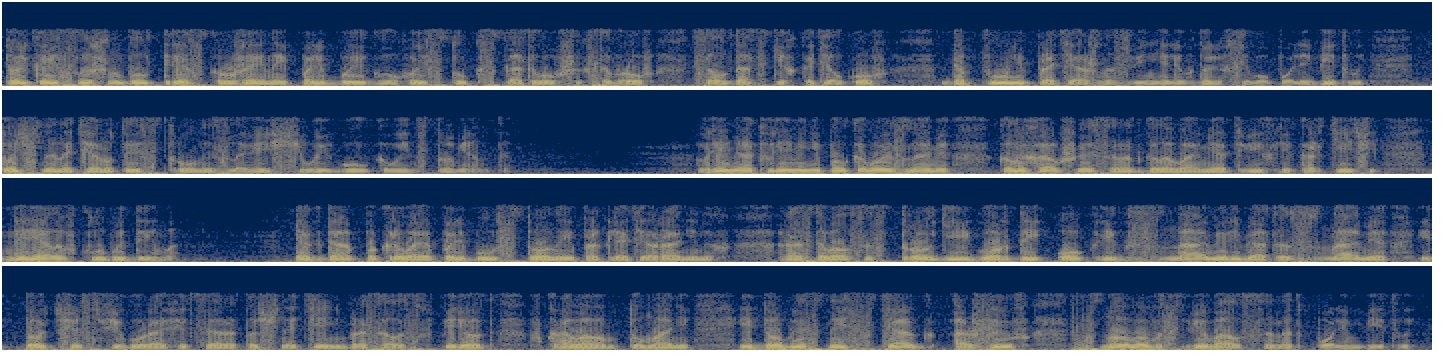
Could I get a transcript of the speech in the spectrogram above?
Только и слышен был треск ружейной пальбы, глухой стук скатывавшихся в ров солдатских котелков, да пули протяжно звенели вдоль всего поля битвы, точно натянутые струны зловещего игулкового инструмента. Время от времени полковое знамя, колыхавшееся над головами от вихря картечи, ныряло в клубы дыма. Тогда, покрывая пальбу, стоны и проклятия раненых, раздавался строгий и гордый окрик «Знамя, ребята, знамя!» И тотчас фигура офицера, точно тень, бросалась вперед в кровавом тумане, и доблестный стяг, ожив, снова взвивался над полем битвы.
